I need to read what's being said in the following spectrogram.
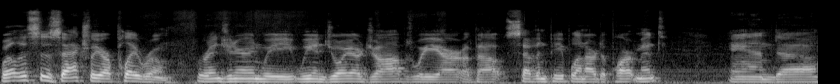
Well, this is actually our playroom. For engineering, we, we enjoy our jobs. We are about seven people in our department, and uh,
